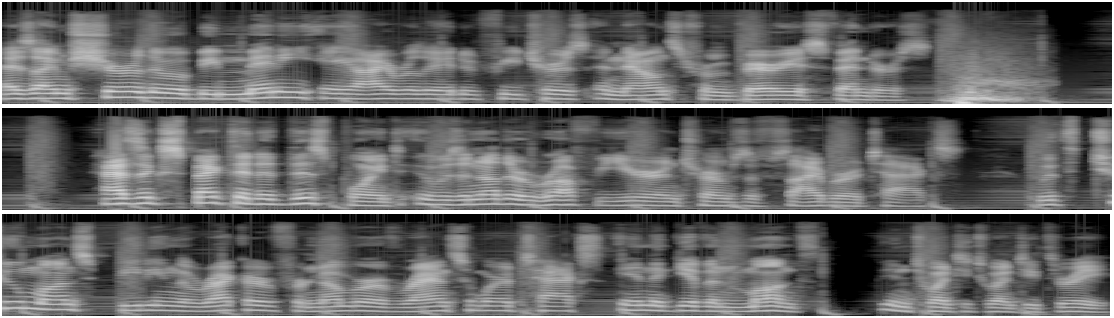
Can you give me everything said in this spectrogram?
as I'm sure there will be many AI related features announced from various vendors. As expected at this point, it was another rough year in terms of cyber attacks, with two months beating the record for number of ransomware attacks in a given month in 2023.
